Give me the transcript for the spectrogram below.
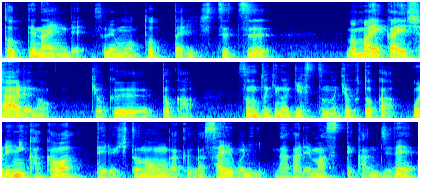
撮ってないんで、それも撮ったりしつつ、まあ、毎回シャールの曲とか、その時のゲストの曲とか、俺に関わってる人の音楽が最後に流れますって感じで、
